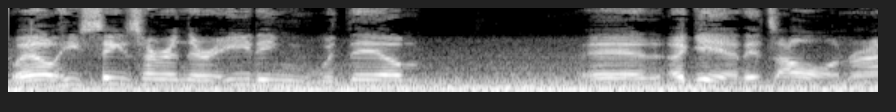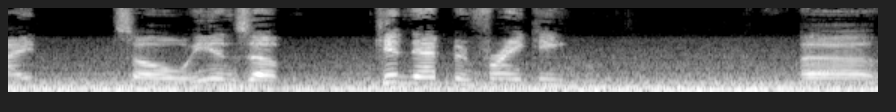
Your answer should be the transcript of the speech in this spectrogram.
Well, he sees her in there eating with them, and again, it's on, right? So he ends up kidnapping Frankie. Uh,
